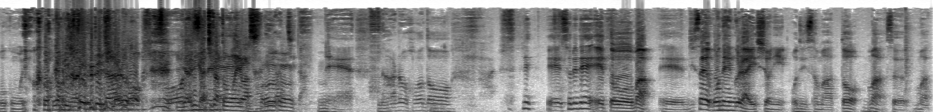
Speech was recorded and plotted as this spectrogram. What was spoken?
僕もよくわかりわます。なるほど。やりがちだと思います。やりがちだね。なるほど。はい。で、えーそれで、えっ、と、まあ、えー実際は5年ぐらい一緒におじい様と、まあ、そういう、まあ、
